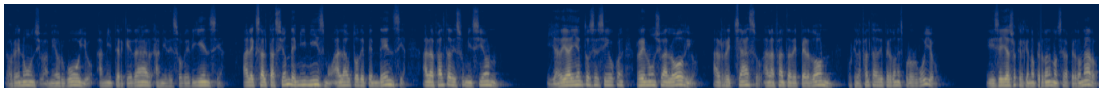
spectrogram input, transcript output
yo renuncio a mi orgullo, a mi terquedad, a mi desobediencia, a la exaltación de mí mismo, a la autodependencia, a la falta de sumisión. Y ya de ahí entonces sigo con renuncio al odio, al rechazo, a la falta de perdón, porque la falta de perdón es por orgullo. Y dice Yahshua que el que no perdona no será perdonado.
